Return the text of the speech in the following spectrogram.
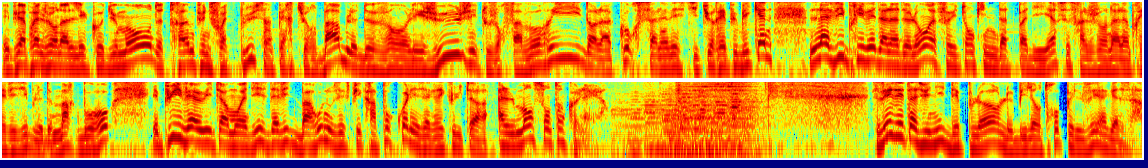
Et puis après le journal L'écho du monde, Trump une fois de plus imperturbable devant les juges et toujours favori dans la course à l'investiture républicaine. La vie privée d'Alain Delon, un feuilleton qui ne date pas d'hier. Ce sera le journal imprévisible de Marc Bourreau. Et puis, vers 8h moins 10, David Barou nous expliquera pourquoi les agriculteurs allemands sont en colère. Les États-Unis déplorent le bilan trop élevé à Gaza.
